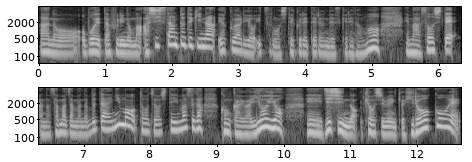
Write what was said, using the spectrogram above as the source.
ああの覚えた振りの、まあ、アシスタント的な役割をいつもしてくれてるんですけれどもえまあそうしてさまざまな舞台にも登場していますが今回はいよいよ、えー自身の教師免許披露公演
